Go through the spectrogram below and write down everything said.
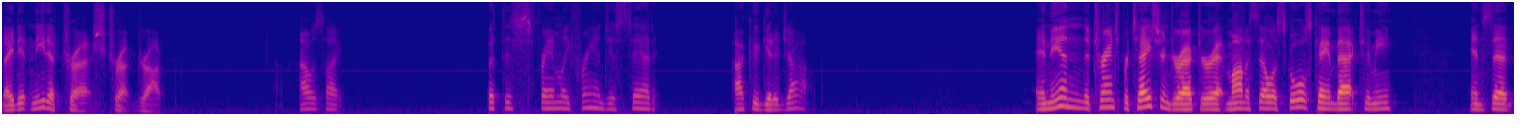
they didn't need a trash truck driver. I was like, but this family friend just said I could get a job. And then the transportation director at Monticello Schools came back to me and said,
